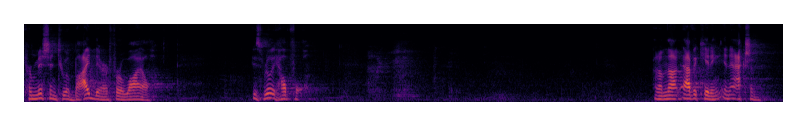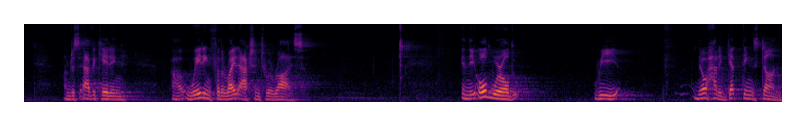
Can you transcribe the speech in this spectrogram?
permission to abide there for a while is really helpful. And I'm not advocating inaction. I'm just advocating uh, waiting for the right action to arise. In the old world, we know how to get things done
